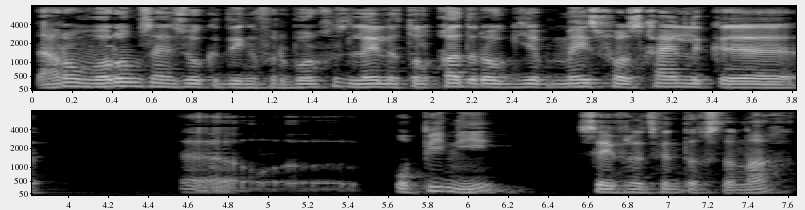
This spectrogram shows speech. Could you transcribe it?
Daarom, waarom zijn zulke dingen verborgen? Laylatul Qadr ook je meest waarschijnlijke uh, opinie, 27e nacht.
